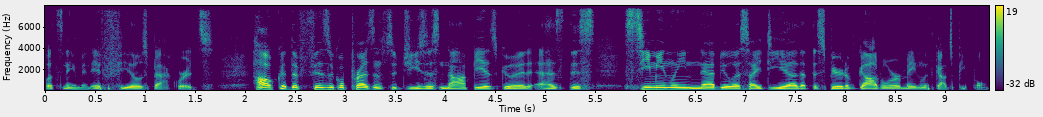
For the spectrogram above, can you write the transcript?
Let's name it. It feels backwards. How could the physical presence of Jesus not be as good as this seemingly nebulous idea that the Spirit of God will remain with God's people?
